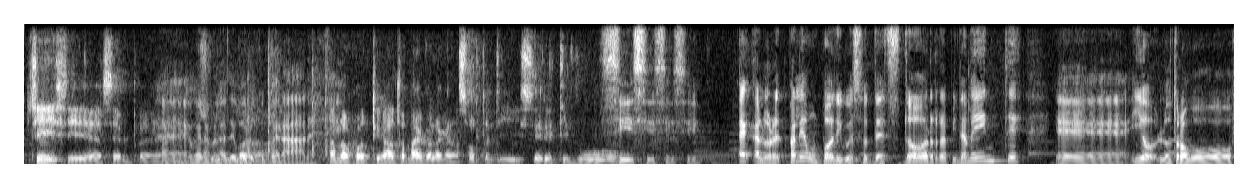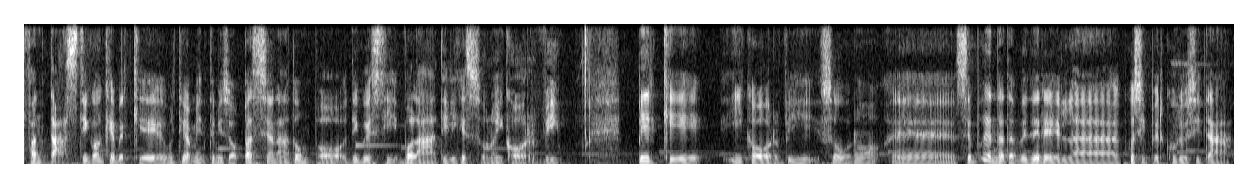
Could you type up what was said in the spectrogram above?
Sì, sì, è sempre. Eh, quella me la devo recuperare. Hanno sì. continuato ormai quella che è una sorta di serie TV. Sì, sì, sì, sì. Eh, allora, parliamo un po' di questo Death's Door rapidamente. Eh, io lo trovo fantastico anche perché ultimamente mi sono appassionato un po' di questi volatili che sono i corvi. Perché i corvi sono, eh, se voi andate a vedere la, così per curiosità,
